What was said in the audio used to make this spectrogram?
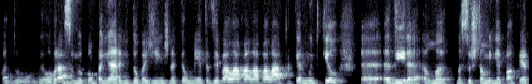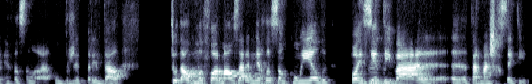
Quando eu abraço o meu companheiro e lhe dou beijinhos naquele momento, a dizer vá lá, vá lá, vá lá, porque quero muito que ele uh, adira a uma, uma sugestão minha qualquer em relação a um projeto parental, estou de alguma forma a usar a minha relação com ele para incentivar uhum. a, a, estar mais receptivo.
